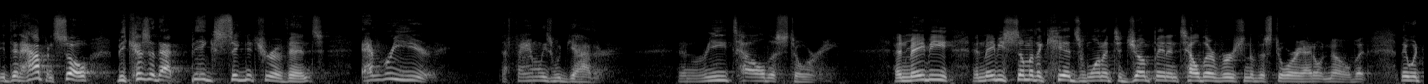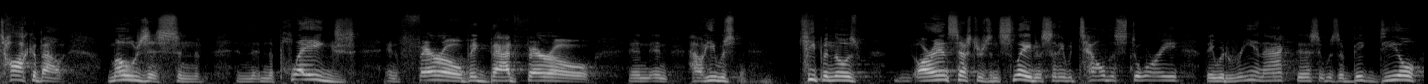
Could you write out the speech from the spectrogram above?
it did happen. So, because of that big signature event, every year the families would gather and retell the story. And maybe, and maybe some of the kids wanted to jump in and tell their version of the story, I don't know. But they would talk about Moses and the, and the, and the plagues and Pharaoh, big bad Pharaoh, and, and how he was keeping those our ancestors enslaved. And so they would tell the story, they would reenact this. It was a big deal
